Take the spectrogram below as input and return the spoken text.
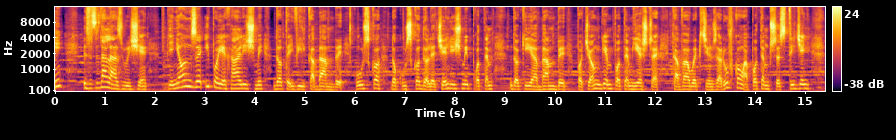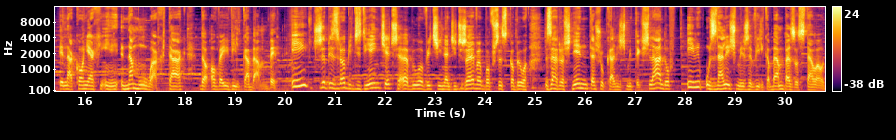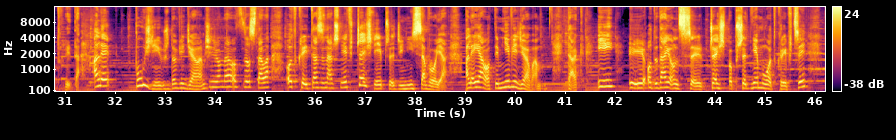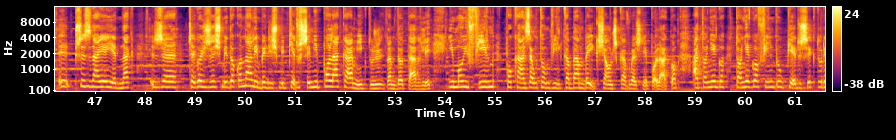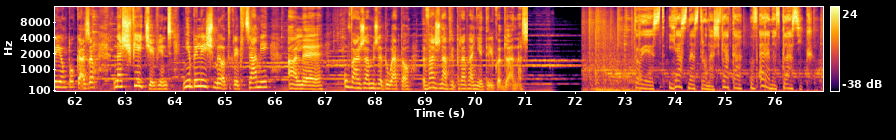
Znalazły się pieniądze i pojechaliśmy do tej Wilkabamby. Cusco, do Cusco dolecieliśmy, potem do Kijabamby pociągiem, potem jeszcze kawałek ciężarówką, a potem przez tydzień na koniach i na mułach, tak, do owej Wilkabamby. I żeby zrobić zdjęcie, trzeba było wycinać drzewo, bo wszystko było zarośnięte, szukaliśmy tych śladów i uznaliśmy, że Wilkabamba została odkryta. Ale Później już dowiedziałam się, że ona została odkryta znacznie wcześniej przez Denis Savoya, ale ja o tym nie wiedziałam. Tak. I y, oddając y, cześć poprzedniemu odkrywcy, y, przyznaję jednak, że czegoś żeśmy dokonali. Byliśmy pierwszymi Polakami, którzy tam dotarli i mój film pokazał tą Wilka Bambę i książka właśnie Polakom, a to niego, to niego film był pierwszy, który ją pokazał na świecie, więc nie byliśmy odkrywcami, ale uważam, że była to ważna wyprawa nie tylko dla nas. To jest jasna strona świata w RMS Classic.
